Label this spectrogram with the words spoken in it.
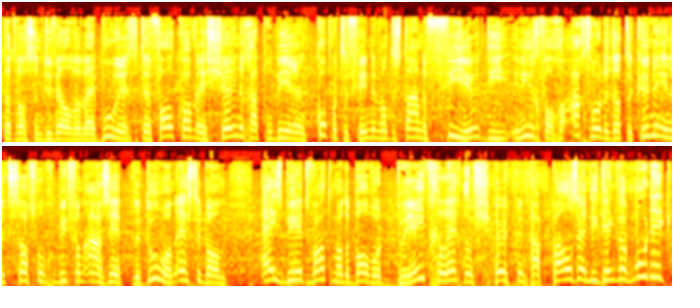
Dat was een duel waarbij Boerrechter ten val kwam. En Schöne gaat proberen een kopper te vinden. Want er staan er vier die in ieder geval geacht worden dat te kunnen in het strafschopgebied van AZ. De doelman Esteban ijsbeert wat. Maar de bal wordt breed gelegd door Schöne naar Pals. En die denkt wat moet ik?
